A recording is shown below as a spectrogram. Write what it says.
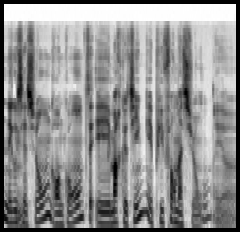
Mmh. négociation, grand compte, et marketing, et puis formation. Et, euh,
